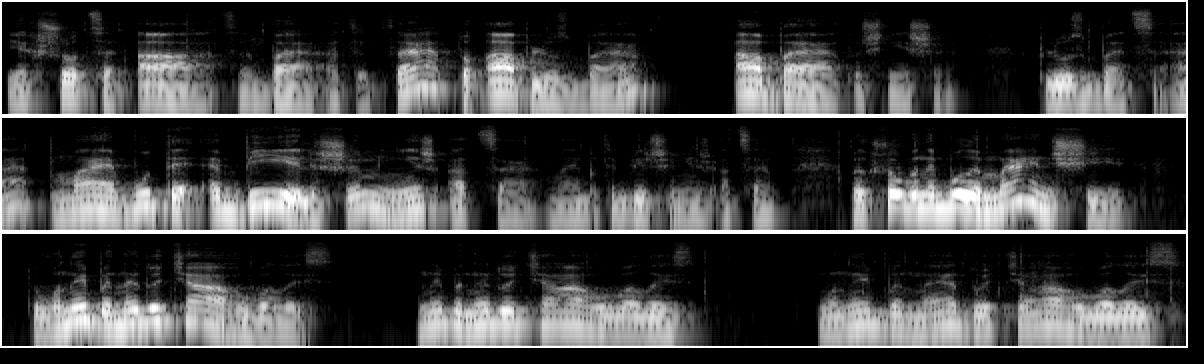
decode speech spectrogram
Якщо це А, це Б, а це С, то А плюс Б, АБ, точніше, плюс БЦ має бути більшим, ніж АЦ. Має бути більшим, ніж АЦ. Бо якщо б вони були менші, то вони би не дотягувались. Вони би не дотягувались. Вони би не дотягувались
